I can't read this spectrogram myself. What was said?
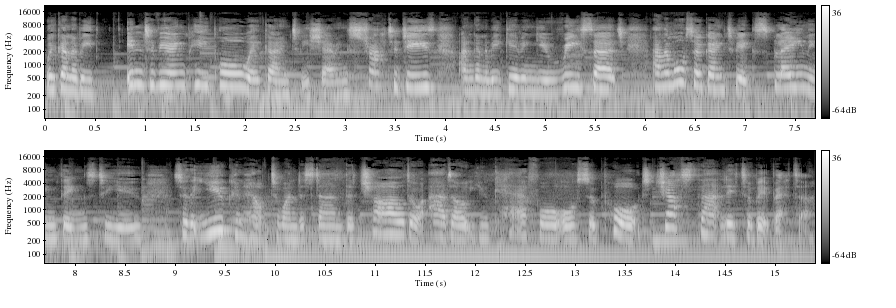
We're going to be interviewing people, we're going to be sharing strategies, I'm going to be giving you research, and I'm also going to be explaining things to you so that you can help to understand the child or adult you care for or support just that little bit better.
